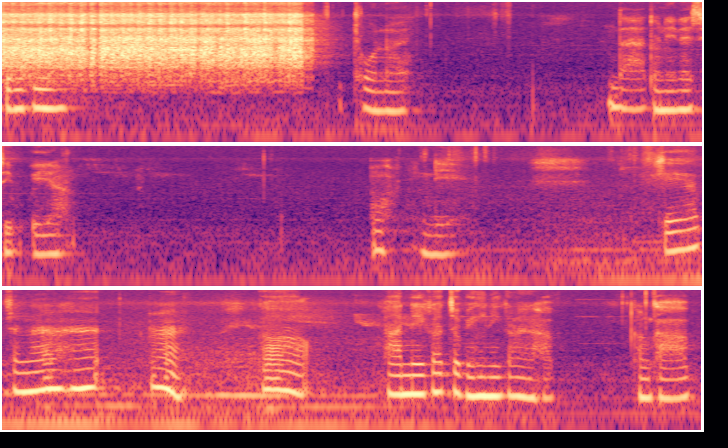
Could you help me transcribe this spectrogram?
แรงไปเต็มที่ชนเลยได้ตัวนี้ได้สิบวิอะโอ้ยดีโอเคครับชนะฮะอ่าก็พาร์ทนี้ก็จบเพียงแค่นี้กันเลยนะครับขอบคุณครับ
